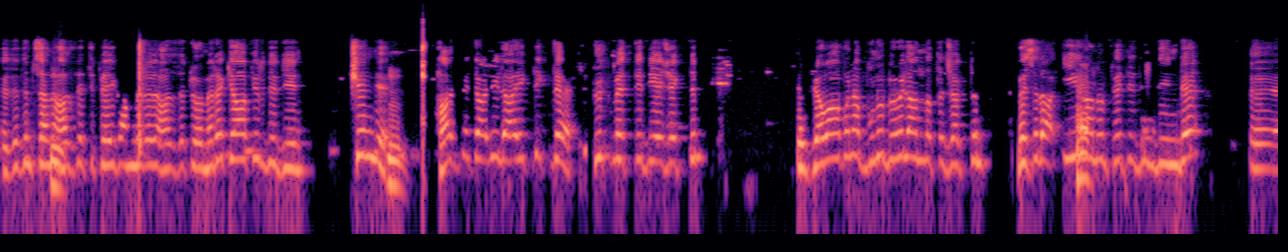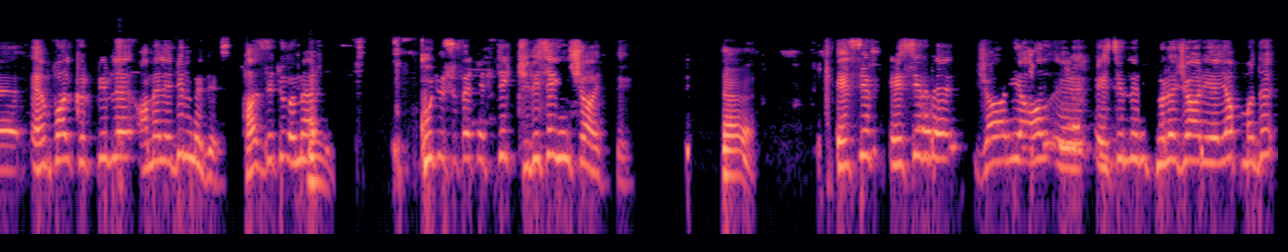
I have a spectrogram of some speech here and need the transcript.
E dedim sen Hı. Hazreti Peygamber'e ve Hazreti Ömer'e kafir dediğin. Şimdi Hı. Hazreti Ali laiklikle hükmetti diyecektim. E, cevabına bunu böyle anlatacaktım. Mesela İran'ın fethedildiğinde e, Enfal 41 ile amel edilmedi. Hazreti Ömer. Kudüs'ü fethetti, kilise inşa etti. Evet. Esir esir ve cariye al e, esirleri köle cariye yapmadı.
